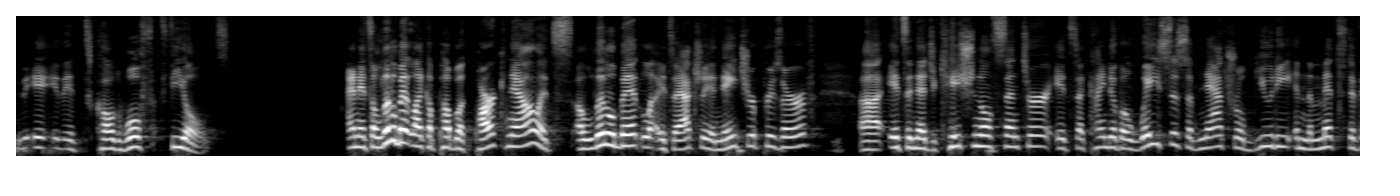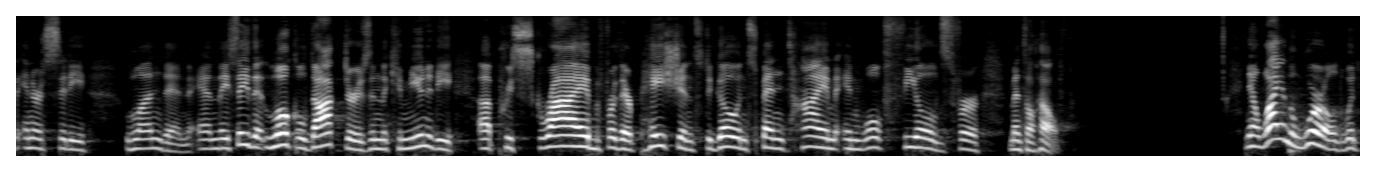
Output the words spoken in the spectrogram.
It, it's called Wolf Fields. And it's a little bit like a public park now. It's a little bit, it's actually a nature preserve. Uh, it's an educational center. It's a kind of oasis of natural beauty in the midst of inner city London. And they say that local doctors in the community uh, prescribe for their patients to go and spend time in Wolf Fields for mental health. Now, why in the world would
